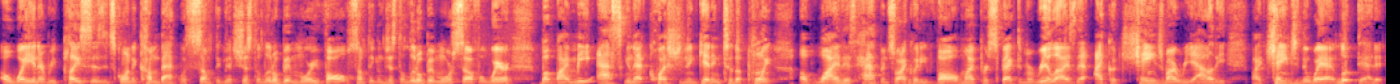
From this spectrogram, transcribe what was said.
away and it replaces, it's going to come back with something that's just a little bit more evolved, something just a little bit more self aware. But by me asking that question and getting to the point of why this happened, so I could evolve my perspective and realize that I could change my reality by changing the way I looked at it,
